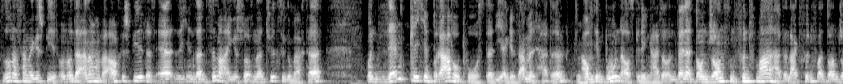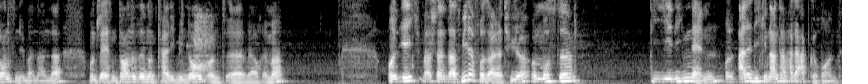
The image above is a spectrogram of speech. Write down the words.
So was haben wir gespielt. Und unter anderem haben wir auch gespielt, dass er sich in seinem Zimmer eingeschlossen hat, Tür zugemacht hat und sämtliche Bravo-Poster, die er gesammelt hatte, Mhm. auf dem Boden ausgelegen hatte. Und wenn er Don Johnson fünfmal hatte, lag fünfmal Don Johnson übereinander. Und Jason Donovan und Kylie Minogue und äh, wer auch immer. Und ich war, stand, saß wieder vor seiner Tür und musste diejenigen nennen. Und alle, die ich genannt habe, hat er abgeräumt.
